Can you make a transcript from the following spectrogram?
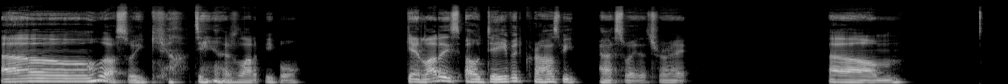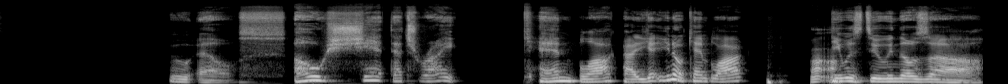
Oh, who else? We damn, there's a lot of people. Again, a lot of these. Oh, David Crosby passed away. That's right. Um, who else? Oh shit, that's right. Ken Block. You you know Ken Block? Uh-uh. He was doing those uh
